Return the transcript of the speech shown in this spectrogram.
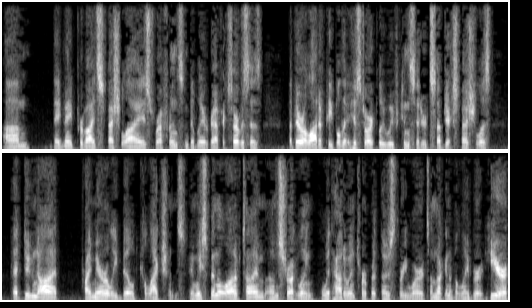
Um, they may provide specialized reference and bibliographic services, but there are a lot of people that historically we've considered subject specialists that do not primarily build collections. And we spend a lot of time um, struggling with how to interpret those three words. I'm not going to belabor it here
